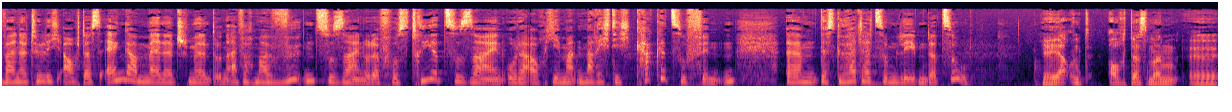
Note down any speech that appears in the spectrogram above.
weil natürlich auch das Anger Management und einfach mal wütend zu sein oder frustriert zu sein oder auch jemanden mal richtig Kacke zu finden, ähm, das gehört halt zum Leben dazu. Ja, ja, und auch, dass man äh,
